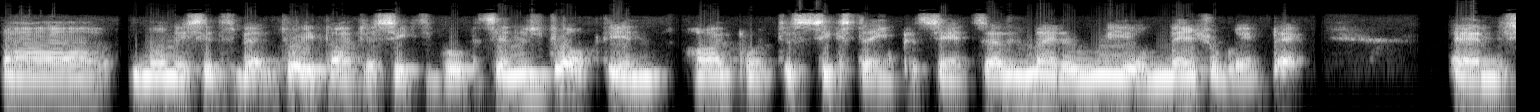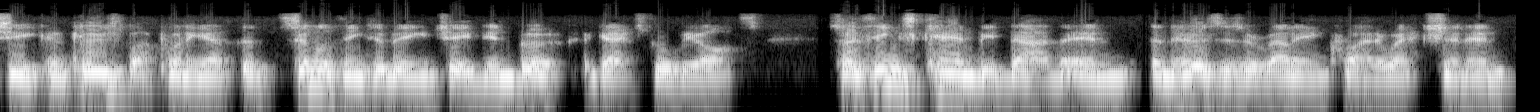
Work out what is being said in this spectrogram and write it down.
uh, normally sits about 35 to 64 percent, has dropped in High Point to 16 percent. So they've made a real measurable impact. And she concludes by pointing out that similar things are being achieved in Bourke against all the odds. So things can be done, and, and hers is a rallying cry to action. And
